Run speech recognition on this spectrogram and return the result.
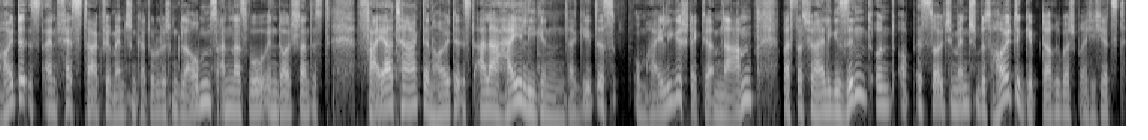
Heute ist ein Festtag für Menschen katholischen Glaubens. Anderswo in Deutschland ist Feiertag, denn heute ist Allerheiligen. Da geht es um Heilige, steckt ja im Namen. Was das für Heilige sind und ob es solche Menschen bis heute gibt, darüber spreche ich jetzt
